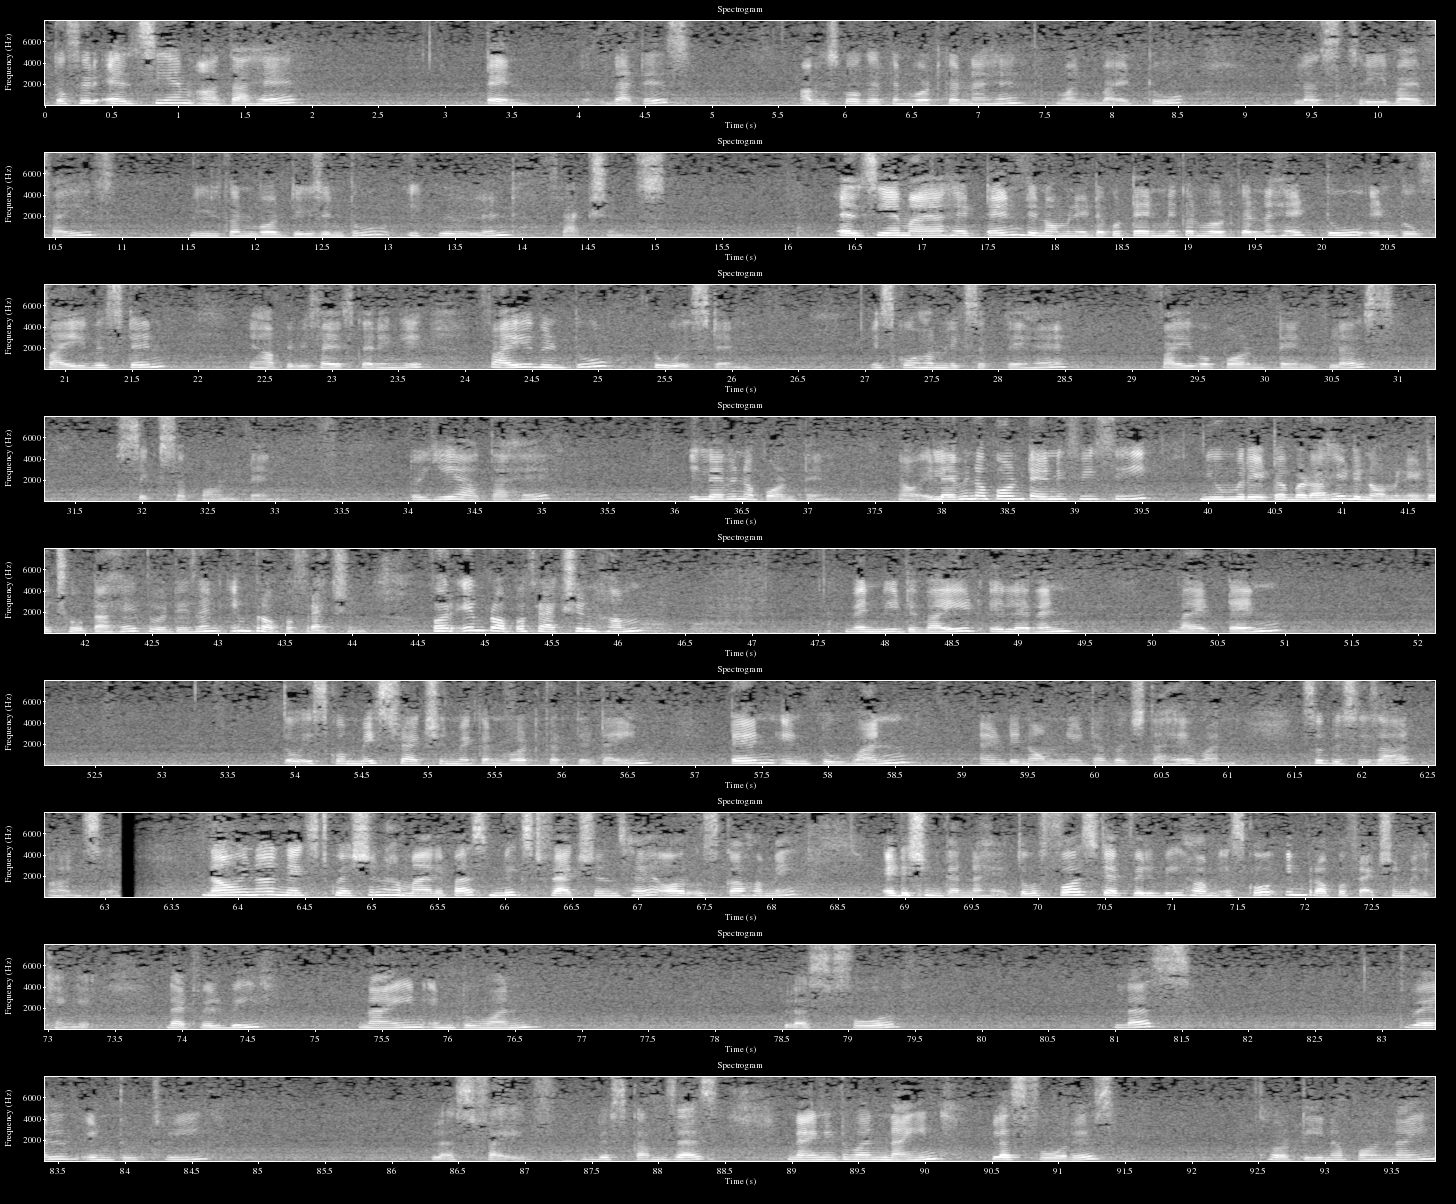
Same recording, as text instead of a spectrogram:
तो फिर एलसीएम आता है टेन दैट इज़ अब इसको अगर कन्वर्ट करना है one by two plus three by five we'll convert these into equivalent fractions LCM आया है टेन डिनोमिनेटर को टेन में कन्वर्ट करना है two into five is ten यहाँ पे भी फाइव करेंगे five into two is ten इसको हम लिख सकते हैं five upon ten plus six upon ten तो ये आता है 11 upon ten now 11 upon ten if you see numerator बड़ा है डिनोमिनेटर छोटा है तो it is an improper fraction for improper fraction हम, when we divide 11 by 10 तो इसको मिक्स फ्रैक्शन में कन्वर्ट करते time 10 into one and denominator बचता है one so this is our answer now in our next question हमारे पास mixed fractions है और उसका हमें एडिशन करना है। तो फ़र्स्ट स्टेप विल बी हम इसको इम्प्रॉपर फ्रैक्शन में लिखेंगे। That will be nine into one plus four plus twelve into three plus five this comes as nine into one nine plus four is thirteen upon nine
